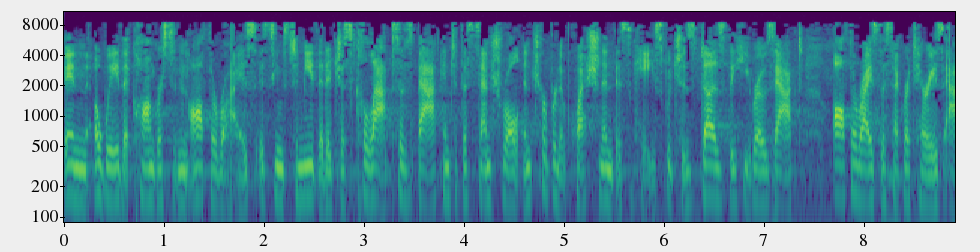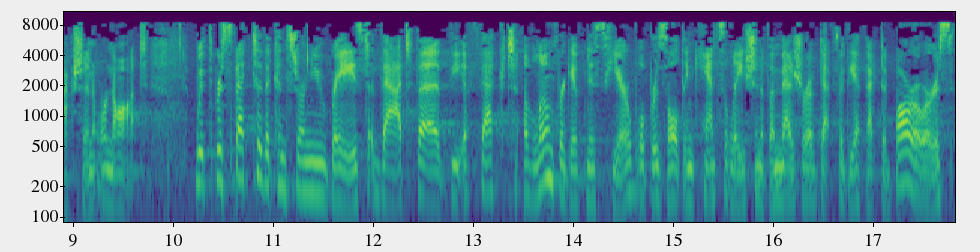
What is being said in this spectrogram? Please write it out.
in a way that Congress didn't authorize. It seems to me that it just collapses back into the central interpretive question in this case, which is does the HEROES Act authorize the secretary's action or not? With respect to the concern you raised that the, the effect of loan forgiveness here will result in cancellation of a measure of debt for the affected borrowers,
